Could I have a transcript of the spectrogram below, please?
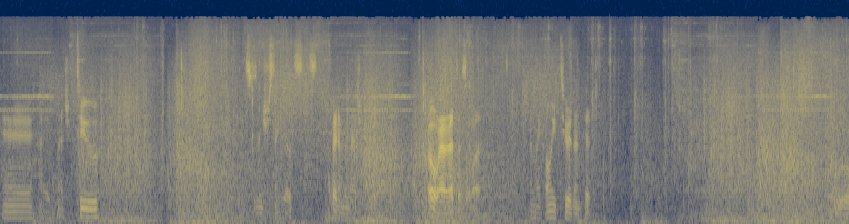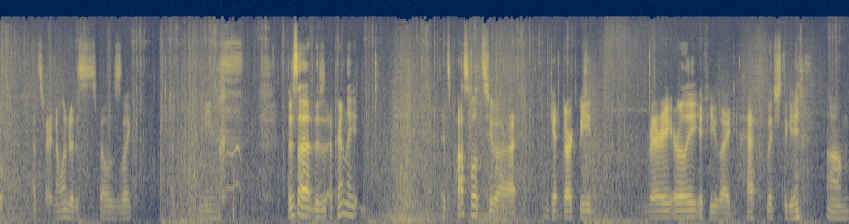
Okay, I have magic too. This is interesting. Yeah, let's, let's fight him with magic. Oh wow, that does a lot. And like only two of them hit. Ooh, that's right. No wonder this spell is like a meme. there's a there's apparently it's possible to uh, get Dark Bead very early if you like half glitch the game. Um,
